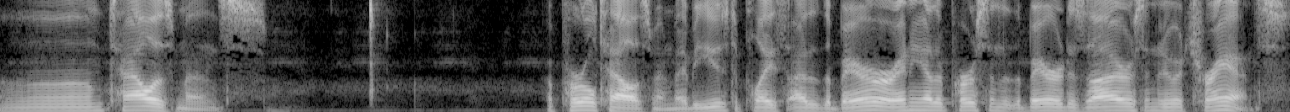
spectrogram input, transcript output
Um, talismans. A pearl talisman may be used to place either the bearer or any other person that the bearer desires into a trance.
